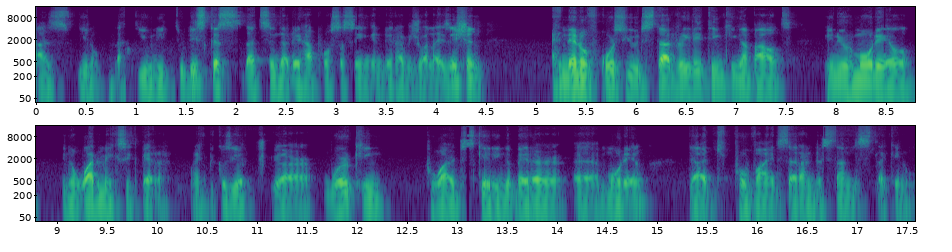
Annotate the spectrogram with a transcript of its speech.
As you know, that you need to discuss. That's in the data processing and data visualization. And then, of course, you would start really thinking about in your model, you know, what makes it better, right? Because you're you are working towards getting a better uh, model that provides that understands like you know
